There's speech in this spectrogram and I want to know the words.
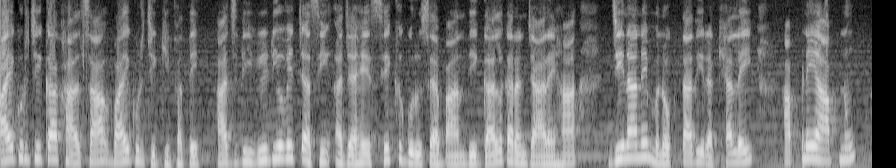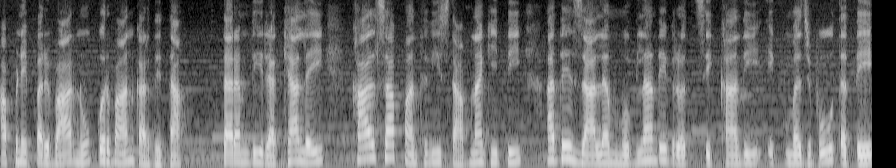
ਵਾਹਿਗੁਰੂ ਜੀ ਕਾ ਖਾਲਸਾ, ਵਾਹਿਗੁਰੂ ਜੀ ਕੀ ਫਤਿਹ। ਅੱਜ ਦੀ ਵੀਡੀਓ ਵਿੱਚ ਅਸੀਂ ਅਜਿਹੇ ਸਿੱਖ ਗੁਰੂ ਸਾਹਿਬਾਨ ਦੀ ਗੱਲ ਕਰਨ ਜਾ ਰਹੇ ਹਾਂ, ਜਿਨ੍ਹਾਂ ਨੇ ਮਨੁੱਖਤਾ ਦੀ ਰੱਖਿਆ ਲਈ ਆਪਣੇ ਆਪ ਨੂੰ, ਆਪਣੇ ਪਰਿਵਾਰ ਨੂੰ ਕੁਰਬਾਨ ਕਰ ਦਿੱਤਾ। ਧਰਮ ਦੀ ਰੱਖਿਆ ਲਈ ਖਾਲਸਾ ਪੰਥ ਦੀ ਸਥਾਪਨਾ ਕੀਤੀ ਅਤੇ ਜ਼ਾਲਮ ਮੁਗਲਾਂ ਦੇ ਵਿਰੁੱਧ ਸਿੱਖਾਂ ਦੀ ਇੱਕ ਮਜ਼ਬੂਤ ਅਤੇ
